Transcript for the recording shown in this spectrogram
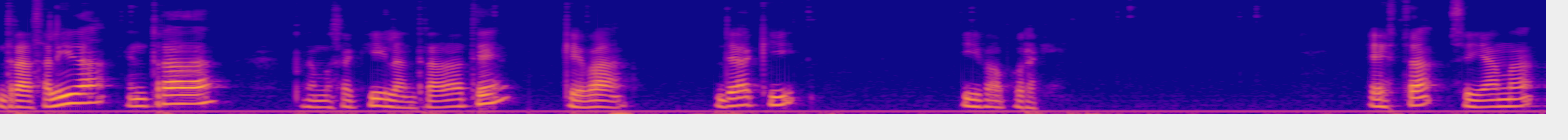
Entrada, salida, entrada. Ponemos aquí la entrada T que va de aquí y va por aquí. Esta se llama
